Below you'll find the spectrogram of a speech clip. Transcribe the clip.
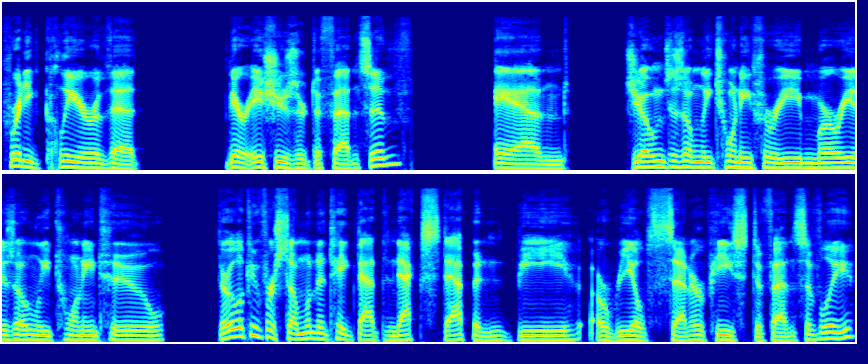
pretty clear that their issues are defensive. And Jones is only 23, Murray is only 22. They're looking for someone to take that next step and be a real centerpiece defensively.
